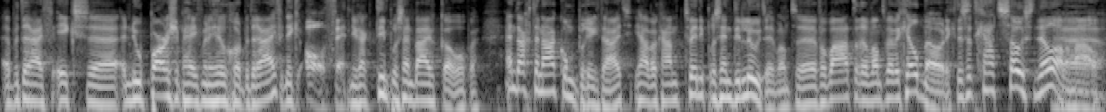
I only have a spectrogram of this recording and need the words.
het bedrijf X eh, een nieuw partnership heeft met een heel groot bedrijf. En denk je, oh vet, nu ga ik 10% bijverkopen. En de dag daarna komt het bericht uit, ja, we gaan 20% diluten, want verwateren, want we hebben geld nodig. Dus het gaat zo snel allemaal. ja.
